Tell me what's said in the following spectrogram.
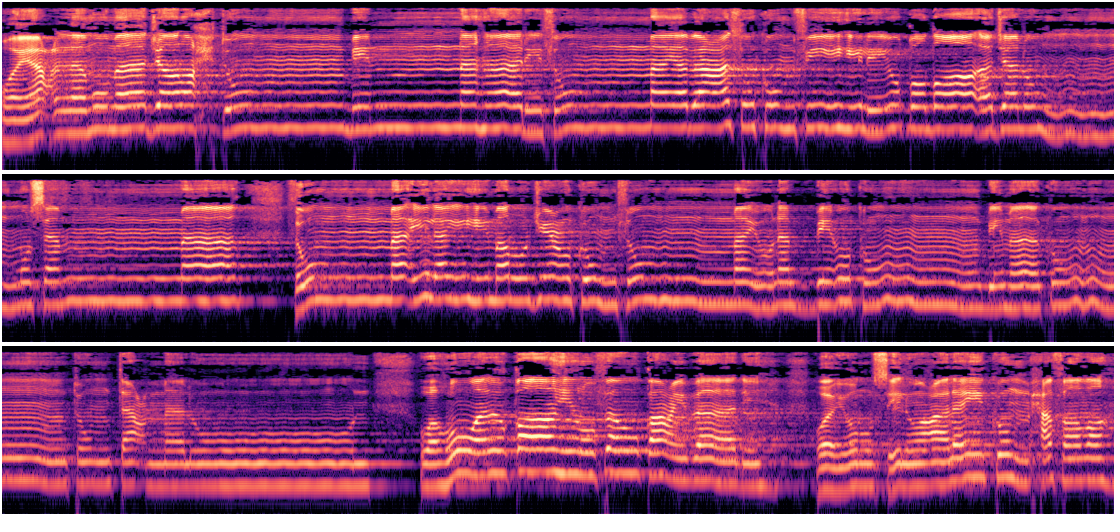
ويعلم ما جرحتم بالنهار ثم يبعثكم فيه ليقضى أجل مسمى ثم إليه مرجعكم ثم ينبئكم بما كنتم تعملون وهو القاهر فوق عباده ويرسل عليكم حفظه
